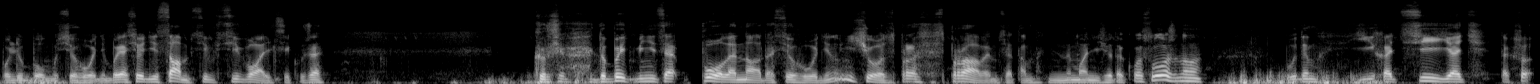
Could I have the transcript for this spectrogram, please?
по-любому сьогодні. Бо я сьогодні сам сів сівальчик. Уже Коротше, добити мені це поле треба сьогодні. Ну нічого, спра- справимося. Там нема нічого такого сложного. Будемо їхати сіяти. Так що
